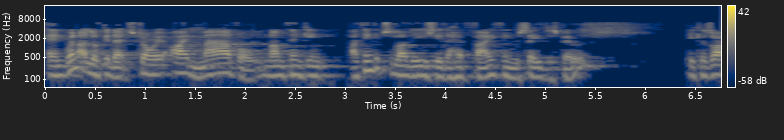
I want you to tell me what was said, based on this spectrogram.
And when I look at that story, I marvel and I'm thinking, I think it's a lot easier to have faith and receive the Spirit because I,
